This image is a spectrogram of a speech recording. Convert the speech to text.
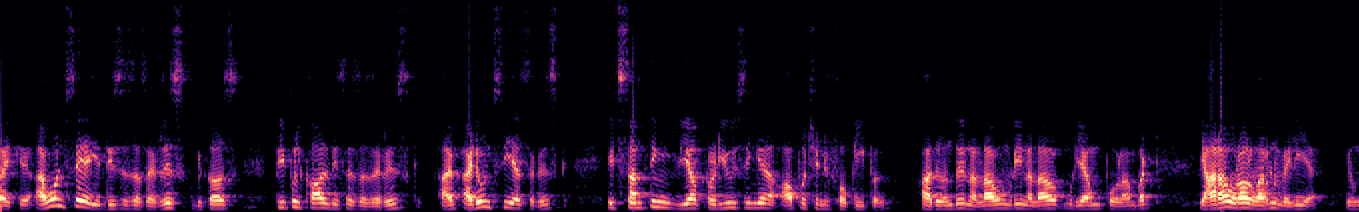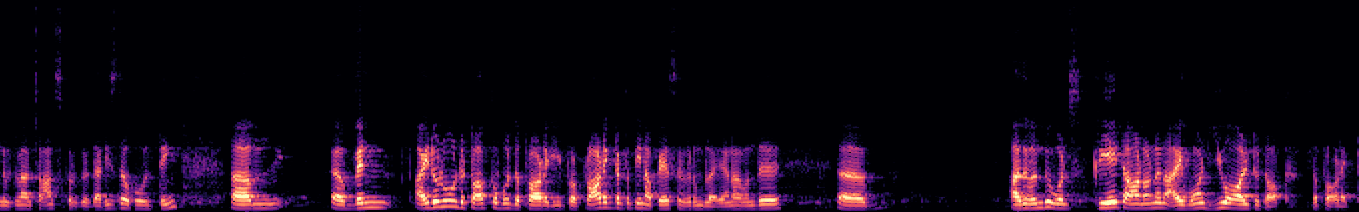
like I uh, won't say this is as a risk because people call this is as a risk I I don't see as a risk it's something we are producing an opportunity for people அது வந்து நல்லாவும் முடியும் நல்லா முடியாமல் போகலாம். பட் யாராவது ஒரு ஆள் வரணும் வெளியே. இவங்களுக்குலாம் சான்ஸ் கொடுக்கு. That is the whole thing when I don't want to talk about the product இப்போ ப்ராடக்ட்டை பற்றி நான் பேச விரும்பல. ஏன்னா வந்து uh, அது வந்து ஒன்ஸ் கிரியேட் ஆனோன்னு I want you all to talk the product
